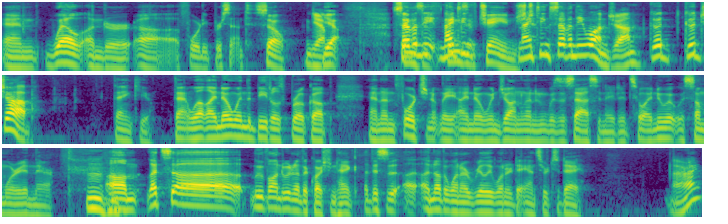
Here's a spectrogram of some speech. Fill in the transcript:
and well under uh, forty percent. So Yep. yeah, 70, things, have, 19 things have changed. 1971, John. Good, good job. Thank you. That, well, I know when the Beatles broke up, and unfortunately, I know when John Lennon was assassinated, so I knew it was somewhere in there. Um, let's uh, move on to another question, Hank. This is uh, another one I really wanted to answer today. All right.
